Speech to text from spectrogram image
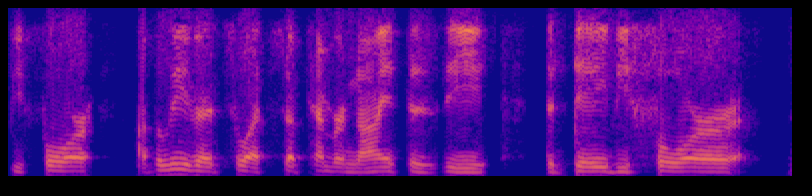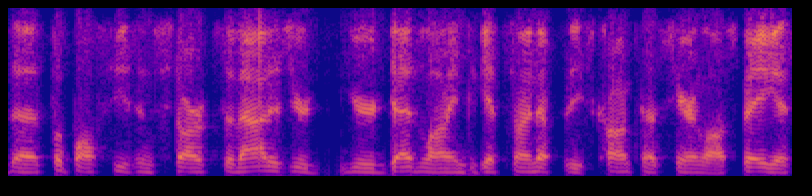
before, I believe it's what September 9th is the the day before the football season starts. So that is your your deadline to get signed up for these contests here in Las Vegas.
